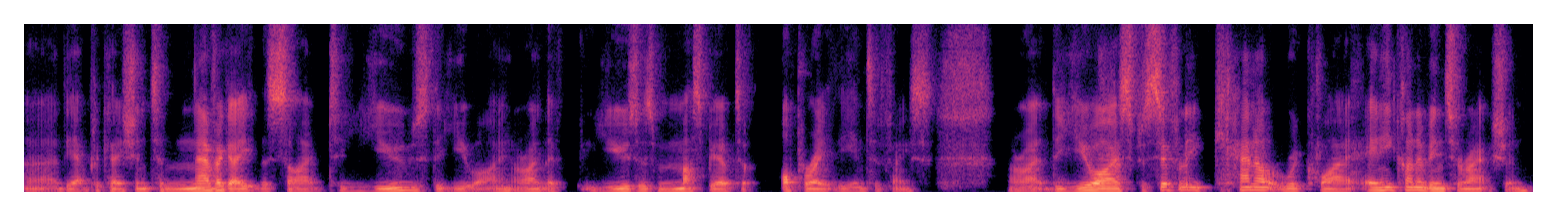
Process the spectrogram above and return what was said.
uh, the application to navigate the site to use the UI. All right. The users must be able to operate the interface. All right. The UI specifically cannot require any kind of interaction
